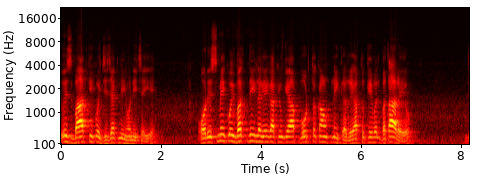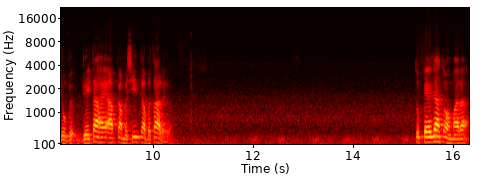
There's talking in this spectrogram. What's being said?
तो इस बात की कोई झिझक नहीं होनी चाहिए। और इसमें कोई वक्त नहीं लगेगा क्योंकि आप वोट तो काउंट नहीं कर रहे, आप तो केवल बता रहे हो। जो डेटा है आपका मशीन का बता रहे हो। तो पहला तो हमारा,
